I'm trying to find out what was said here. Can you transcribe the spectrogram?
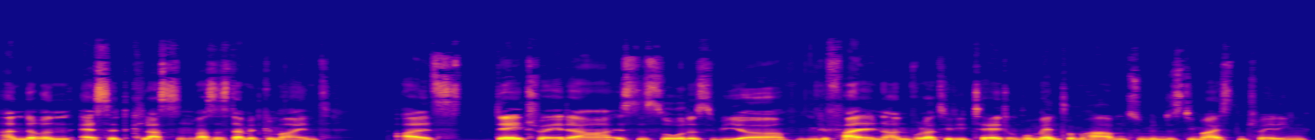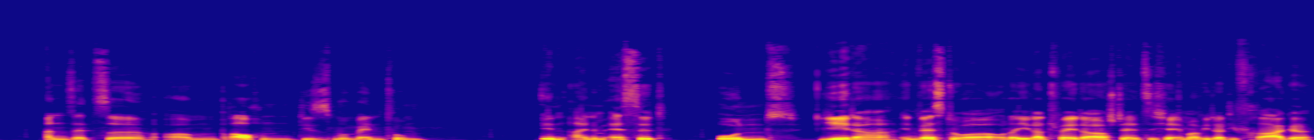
anderen Asset-Klassen. Was ist damit gemeint? Als Daytrader ist es so, dass wir einen Gefallen an Volatilität und Momentum haben. Zumindest die meisten Trading-Ansätze ähm, brauchen dieses Momentum in einem Asset. Und jeder Investor oder jeder Trader stellt sich ja immer wieder die Frage,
